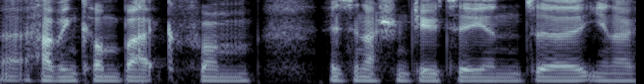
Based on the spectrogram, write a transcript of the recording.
uh, having come back from international duty, and uh, you know,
